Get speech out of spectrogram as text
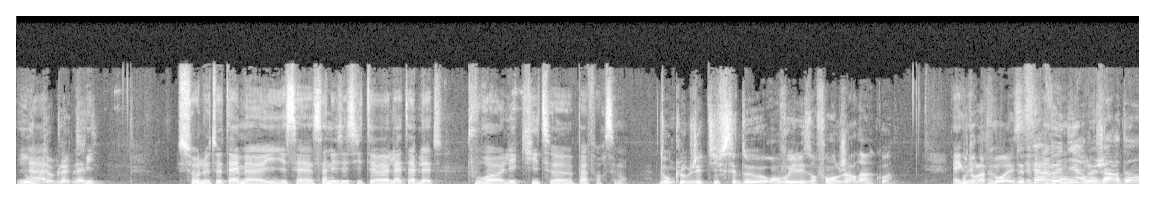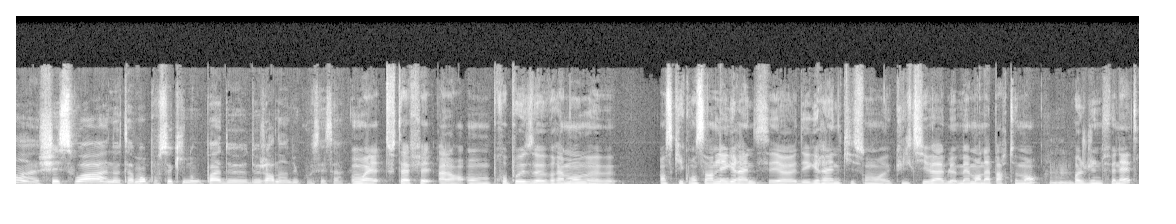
Ou une Là, tablette. oui. Sur le totem, euh, ça, ça nécessite euh, la tablette. Pour euh, les kits, euh, pas forcément. Donc, l'objectif, c'est de renvoyer les enfants dans le jardin, quoi. Ou dans la Exactement. forêt. de faire vraiment- venir le jardin chez soi, notamment pour ceux qui n'ont pas de, de jardin, du coup, c'est ça? Oui, tout à fait. Alors, on propose vraiment, euh, en ce qui concerne les graines, c'est euh, des graines qui sont euh, cultivables même en appartement, Mhm. proche d'une fenêtre.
